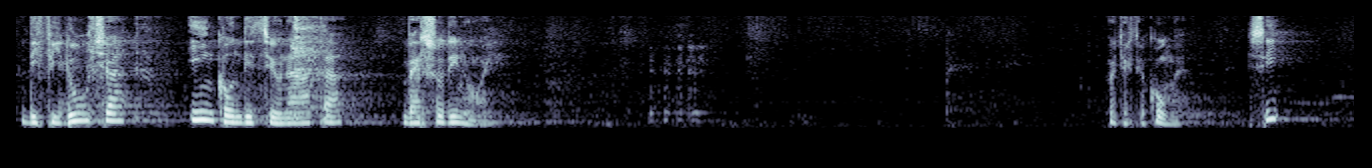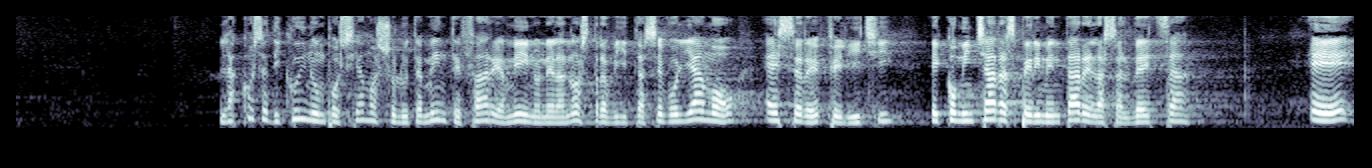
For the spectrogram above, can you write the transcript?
di fiducia incondizionata verso di noi. Voi direte come? Sì. La cosa di cui non possiamo assolutamente fare a meno nella nostra vita, se vogliamo essere felici e cominciare a sperimentare la salvezza, è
